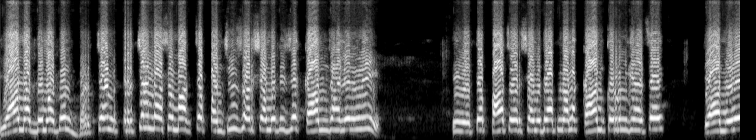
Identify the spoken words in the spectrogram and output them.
या माध्यमातून प्रचंड प्रचंड असं मागच्या पंचवीस वर्षामध्ये जे काम झालेलं नाही ते येत्या पाच वर्षामध्ये आपल्याला काम करून घ्यायचंय. त्यामुळे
